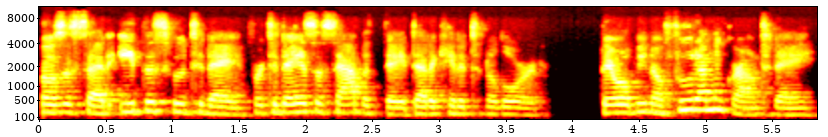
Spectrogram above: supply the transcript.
Moses said, Eat this food today, for today is a Sabbath day dedicated to the Lord. There will be no food on the ground today.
